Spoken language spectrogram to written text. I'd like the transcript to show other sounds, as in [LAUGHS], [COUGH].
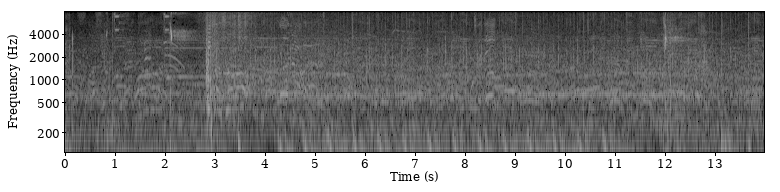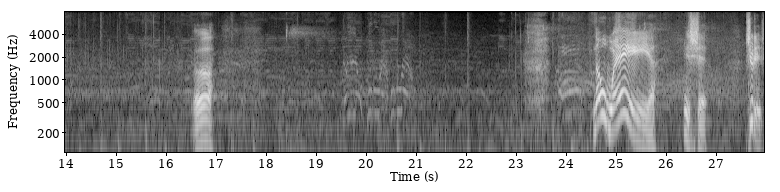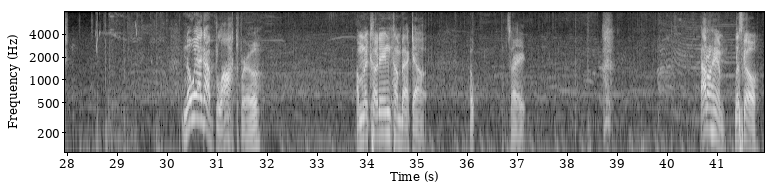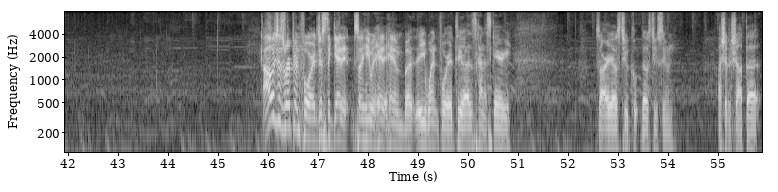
Ugh. No way! This shit. Shoot it. No way I got blocked, bro. I'm gonna cut in, come back out. Oh, sorry. [GASPS] Out on him. Let's go. I was just ripping for it just to get it so he would hit him, but he went for it too. That was kind of scary. Sorry, that was too that was too soon. I should have shot that.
